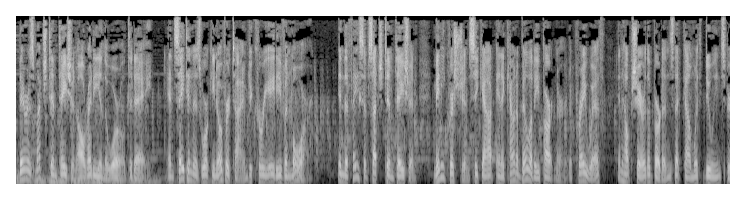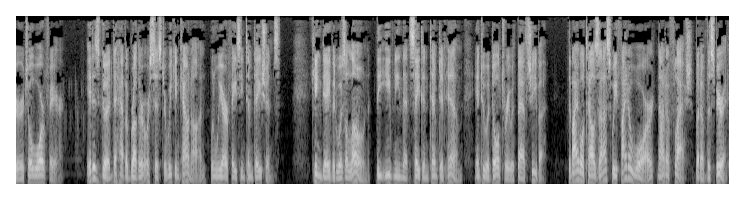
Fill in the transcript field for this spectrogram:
There is much temptation already in the world today, and Satan is working overtime to create even more. In the face of such temptation, many Christians seek out an accountability partner to pray with and help share the burdens that come with doing spiritual warfare. It is good to have a brother or sister we can count on when we are facing temptations. King David was alone the evening that Satan tempted him into adultery with Bathsheba. The Bible tells us we fight a war not of flesh, but of the Spirit,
